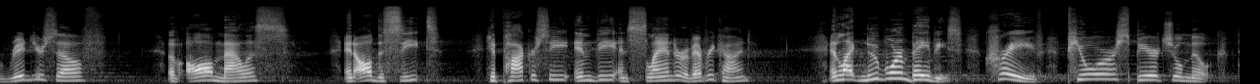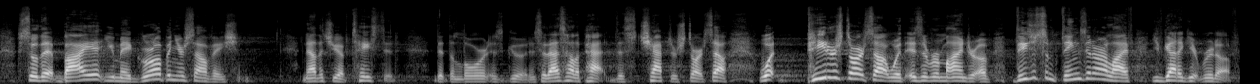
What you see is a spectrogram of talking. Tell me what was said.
rid yourself of all malice and all deceit, hypocrisy, envy, and slander of every kind. And like newborn babies, crave pure spiritual milk, so that by it you may grow up in your salvation, now that you have tasted that the Lord is good. And so that's how the this chapter starts out. What Peter starts out with is a reminder of these are some things in our life you've got to get rid of.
